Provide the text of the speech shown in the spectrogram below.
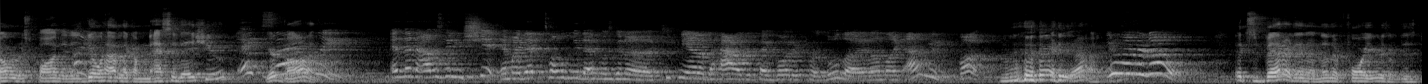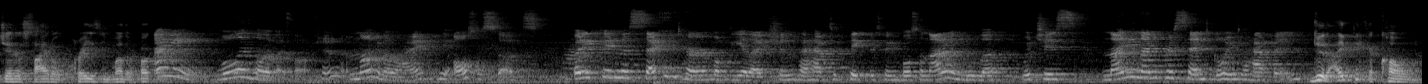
don't respond and you don't have like a massive issue, Exactly. you're gone. And then I was getting shit, and my dad told me that he was gonna kick me out of the house if I voted for Lula, and I'm like, I don't give a fuck. yeah. You never know. It's better than another four years of this genocidal crazy motherfucker. I mean, Lula is not the best option. I'm not gonna lie. He also sucks. But if in the second term of the elections I have to pick between Bolsonaro and Lula, which is 99% going to happen, Dude, I pick a cone.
